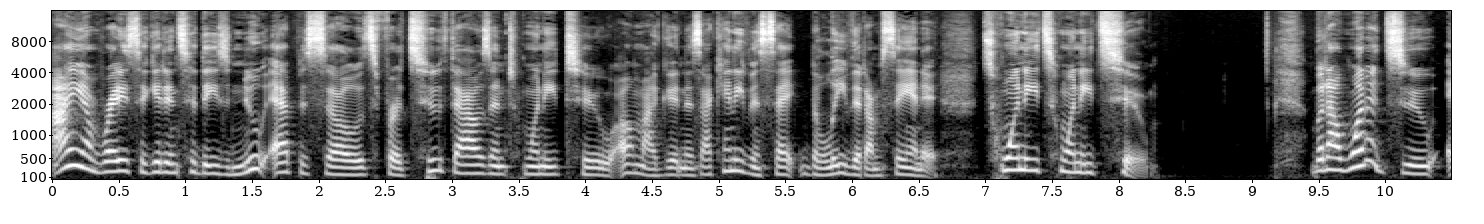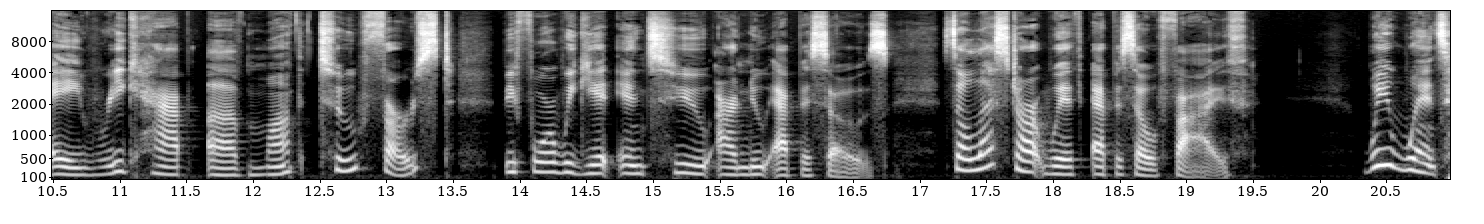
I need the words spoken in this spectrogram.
I am ready to get into these new episodes for 2022. Oh my goodness, I can't even say believe that I'm saying it. 2022. But I want to do a recap of month two first before we get into our new episodes. So let's start with episode five. We went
